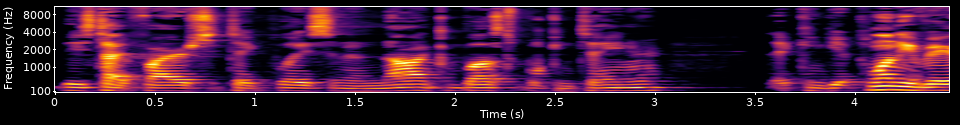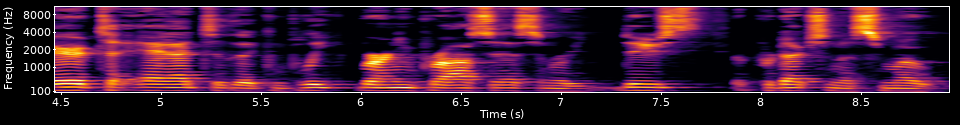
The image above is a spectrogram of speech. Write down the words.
These type fires should take place in a non combustible container that can get plenty of air to add to the complete burning process and reduce the production of smoke.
